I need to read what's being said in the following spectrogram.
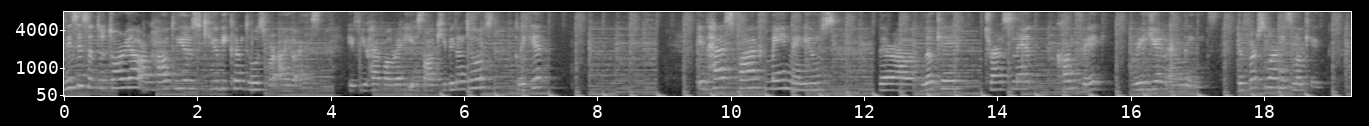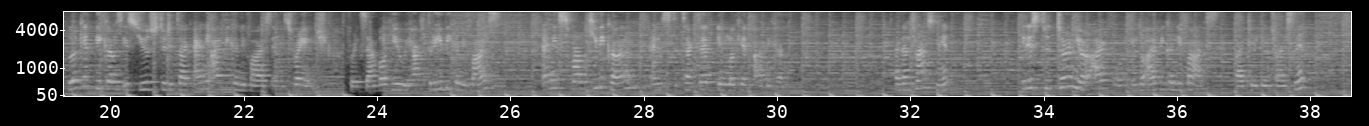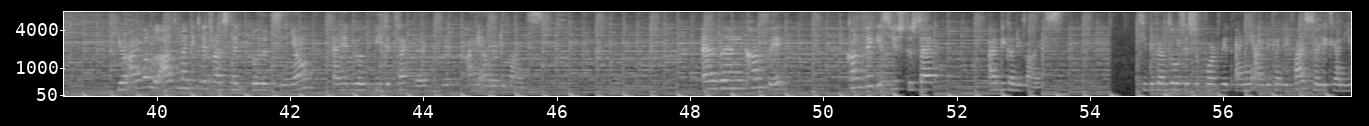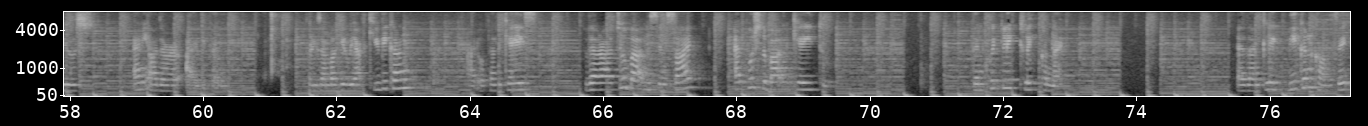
This is a tutorial on how to use Cubeacon Tools for iOS. If you have already installed Cubeacon Tools, click it. It has five main menus. There are Locate, Transmit, Config, Region, and Links. The first one is Locate. Locate beacons is used to detect any iBeacon device and its range. For example, here we have three beacon devices and it's from Cubeacon and it's detected in Locate iBeacon. And then Transmit. It is to turn your iPhone into iBeacon device by clicking Transmit. Your iPhone will automatically transmit Bluetooth signal and it will be detected with any other device. And then config. Config is used to set iBeacon device. Cubeacon Tools is support with any iBeacon device so you can use any other iBeacon. For example, here we have Cubeacon. I open the case. There are two buttons inside and push the button K2. Then quickly click connect. And then click beacon config.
